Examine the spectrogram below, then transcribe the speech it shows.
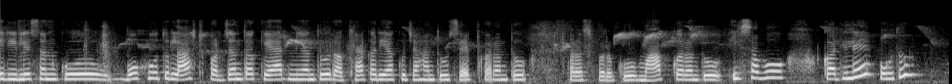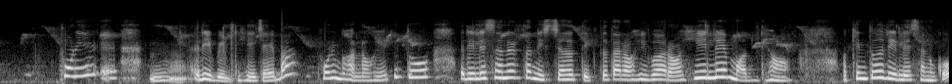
ଏ ରିଲେସନ୍କୁ ବହୁତ ଲାଷ୍ଟ ପର୍ଯ୍ୟନ୍ତ କେୟାର ନିଅନ୍ତୁ ରକ୍ଷା କରିବାକୁ ଚାହାନ୍ତୁ ସେଭ୍ କରନ୍ତୁ ପରସ୍ପରକୁ ମାଫ୍ କରନ୍ତୁ ଏସବୁ କରିଲେ ବହୁତ ପୁଣି ରିବିଲ୍ଡ ହେଇଯାଏ ବା ପୁଣି ଭଲ ହୁଏ କିନ୍ତୁ ରିଲେସନ୍ରେ ତ ନିଶ୍ଚିନ୍ତ ତିକ୍ତତା ରହିବ ରହିଲେ ମଧ୍ୟ କିନ୍ତୁ ରିଲେସନ୍କୁ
